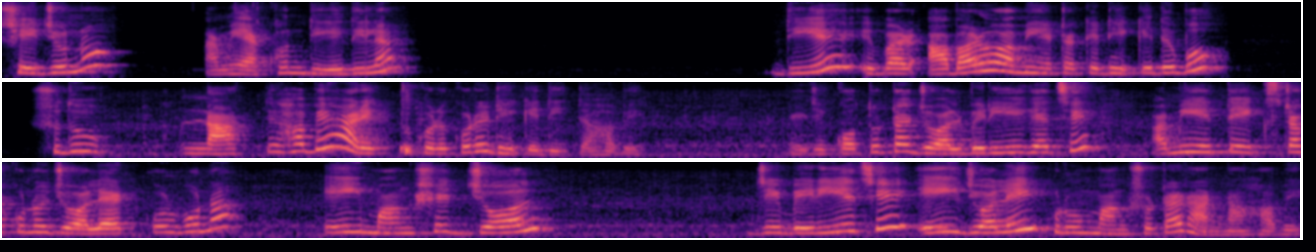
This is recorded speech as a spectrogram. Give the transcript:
সেই জন্য আমি এখন দিয়ে দিলাম। দিয়ে এবার আবারও আমি এটাকে ঢেকে দেব। শুধু নাড়তে হবে আর একটু করে করে ঢেকে দিতে হবে। এই যে কতটা জল বেরিয়ে গেছে, আমি এতে এক্সট্রা কোনো জল অ্যাড করব না। এই মাংসের জল যে বেরিয়েছে, এই জলেই পুরো মাংসটা রান্না হবে।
